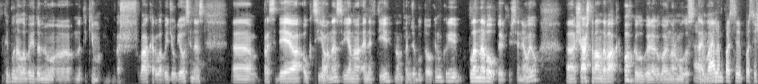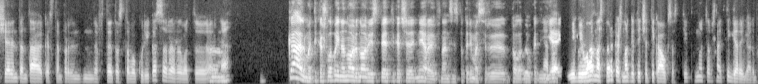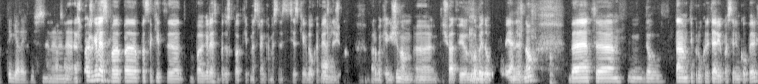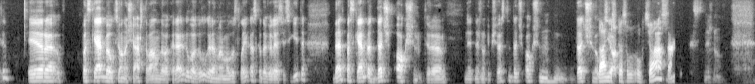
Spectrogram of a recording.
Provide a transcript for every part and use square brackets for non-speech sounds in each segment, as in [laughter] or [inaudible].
tai būna labai įdomių e, nutikimų. Aš vakar labai džiaugiausi, nes uh, prasidėjo aukcionas vieno NFT, non-fungible token, kurį planavau pirkti iš seniau jau. Uh, 6 val. vakar. O, galų galę galvoju, normalus. Galim pasi, pasišėrinti ant tą, kas ten per NFT tas tavo kūrikas, ar, ar, ar, ar ne? Galima, tik aš labai nenoriu, noriu įspėti, kad čia nėra finansinis patarimas ir to labiau, kad ne, jei... Jeigu jau Arnas perka, žinokit, tai čia tik auksas. Tik, nu, tarpsme, tik gerai gali būti, tik gerai. Jūs, ne, ne, ne, ne. Aš, aš galėsiu pa, pa, pasakyti, pa, galėsim padiskutuoti, kaip mes renkamės investicijas, kiek daug apie jas nežinom. Arba kiek žinom, šiuo atveju labai daug ją nežinau, bet e, dėl tam tikrų kriterijų pasirinkau pirkti. Ir paskelbė aukcioną 6 val. vakare ir galvoju, galų galę normalus laikas, kada galėsiu įsigyti, bet paskelbė Dutch Auction. Tai yra, net nežinau kaip išversti Dutch Auction. Dutch auction. Daniškas aukcionas? A, daniškas, nežinau.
